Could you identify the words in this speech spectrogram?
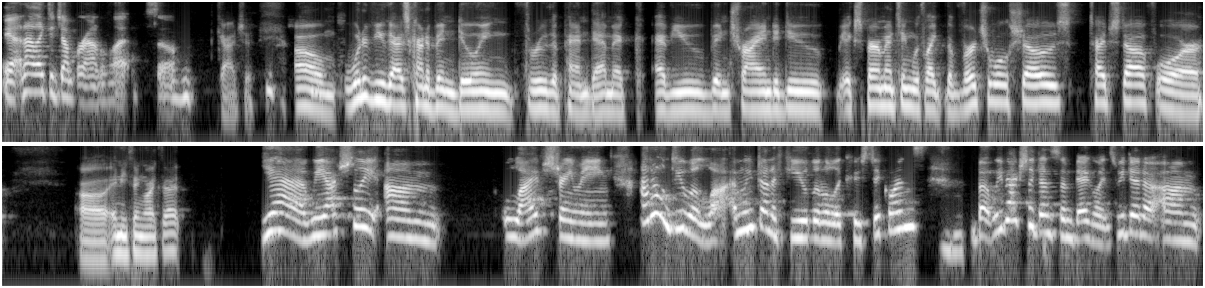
Yeah, and I like to jump around a lot. So gotcha. Um, what have you guys kind of been doing through the pandemic? Have you been trying to do experimenting with like the virtual shows type stuff or uh, anything like that? Yeah, we actually um live streaming i don't do a lot I and we've done a few little acoustic ones mm-hmm. but we've actually done some big ones we did a um,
